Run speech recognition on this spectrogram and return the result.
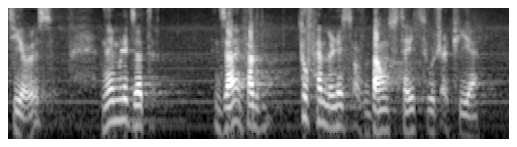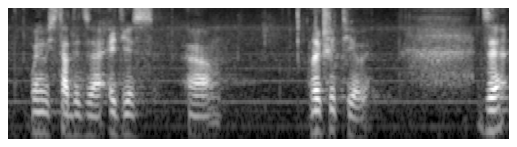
theories, namely that there are in fact two families of bound states which appear when we studied the ADS um, theory. The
